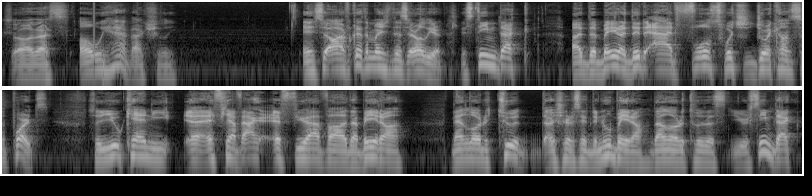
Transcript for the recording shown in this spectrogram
So that's all we have actually. And so I forgot to mention this earlier. The Steam Deck, uh, the beta did add full Switch Joy-Con support. So you can, uh, if you have if you have uh, the beta downloaded to, I should say the new beta downloaded to this your Steam Deck,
